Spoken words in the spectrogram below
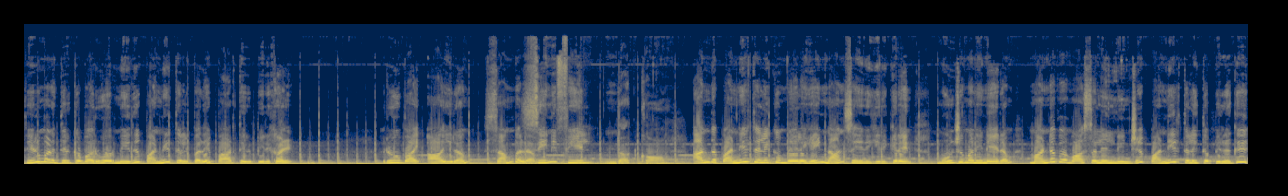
திருமணத்திற்கு வருவோர் மீது பன்னீர் தெளிப்பதை பார்த்திருப்பீர்கள். ரூபாய் ஆயிரம் சம்பளம். சினிஃபீல் டாட் காம் அந்த பன்னீர் தெளிக்கும் வேலையை நான் செய்து இருக்கிறேன். மூன்று மணி நேரம் மண்டப வாசலில் நின்று பன்னீர் தெளித்த பிறகு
